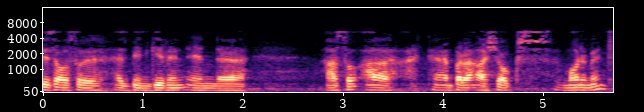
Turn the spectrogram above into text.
this also has been given in uh, Aso- uh, Emperor Ashok's monument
